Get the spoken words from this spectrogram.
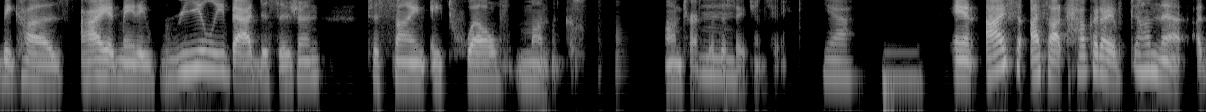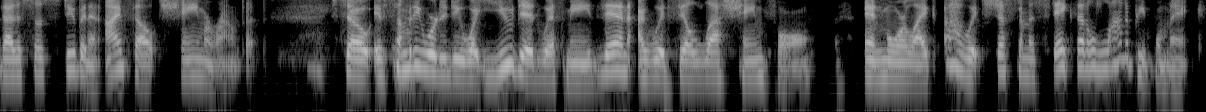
because I had made a really bad decision to sign a 12 month contract mm. with this mm. agency. Yeah. And I, I thought, how could I have done that? That is so stupid. And I felt shame around it. So if somebody were to do what you did with me, then I would feel less shameful and more like, oh, it's just a mistake that a lot of people make.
